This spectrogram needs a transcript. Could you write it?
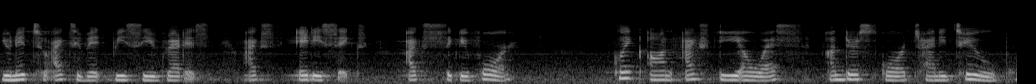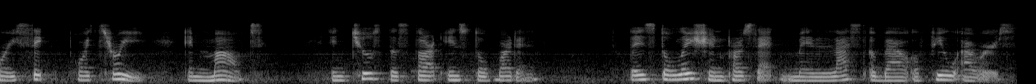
you need to activate VC Redis x86, x64. Click on XDOS underscore 22.6.3 and mount, and choose the Start Install button. The installation process may last about a few hours.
